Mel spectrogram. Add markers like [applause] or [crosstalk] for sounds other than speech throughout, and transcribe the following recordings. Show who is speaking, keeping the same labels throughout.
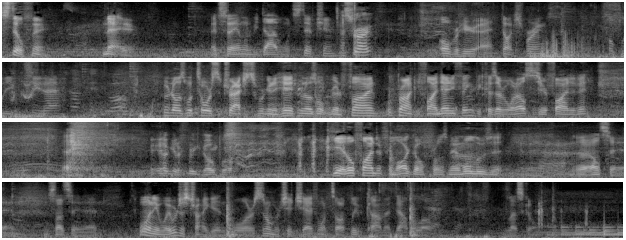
Speaker 1: StillFin, Matt here. And today I'm going to be diving with Stiff Chin
Speaker 2: That's right.
Speaker 1: over here at Dutch Springs. Hopefully you can see that. Who knows what tourist attractions we're going to hit? Who knows what we're going to find? We're probably not going to find anything because everyone else is here finding it. [laughs]
Speaker 2: Maybe I'll get a free GoPro. [laughs]
Speaker 1: Yeah, they'll find it from our GoPros, man. We'll lose it. Uh, don't say that. Let's not say that. Well, anyway, we're just trying to get in the water. So no more chit chat. If you want to talk, leave a comment down below. Let's go.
